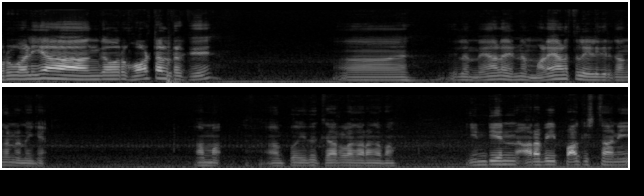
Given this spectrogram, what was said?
ஒரு வழியாக அங்கே ஒரு ஹோட்டல் இருக்குது இதில் மேலே என்ன மலையாளத்தில் எழுதியிருக்காங்கன்னு நினைக்கேன் ஆமாம் அப்போ இது கேரளாக்காரங்க தான். இந்தியன் அரபி பாகிஸ்தானி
